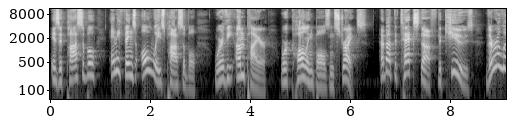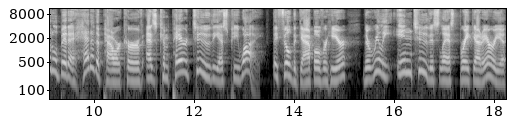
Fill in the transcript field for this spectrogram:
Is it possible? Anything's always possible. We're the umpire. We're calling balls and strikes. How about the tech stuff, the Qs? They're a little bit ahead of the power curve as compared to the SPY. They filled the gap over here. They're really into this last breakout area,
